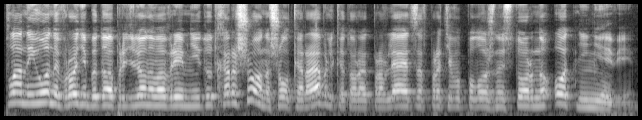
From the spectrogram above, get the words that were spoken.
Планы Ионы вроде бы до определенного времени идут хорошо. Он нашел корабль, который отправляется в противоположную сторону от Ниневии.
